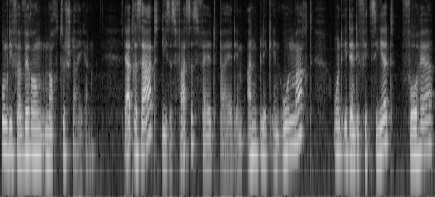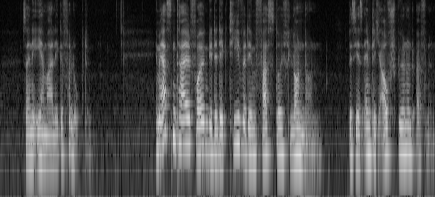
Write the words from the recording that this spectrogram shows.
um die Verwirrung noch zu steigern. Der Adressat dieses Fasses fällt bei dem Anblick in Ohnmacht und identifiziert vorher seine ehemalige Verlobte. Im ersten Teil folgen die Detektive dem Fass durch London, bis sie es endlich aufspüren und öffnen.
